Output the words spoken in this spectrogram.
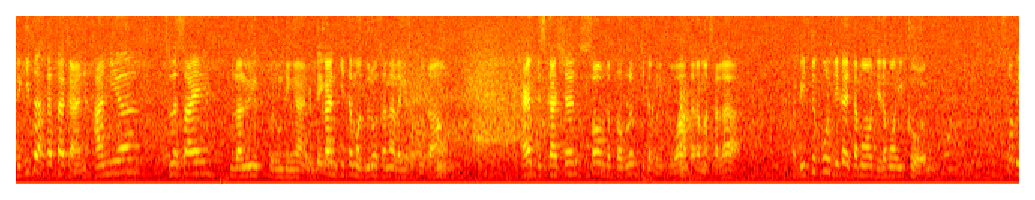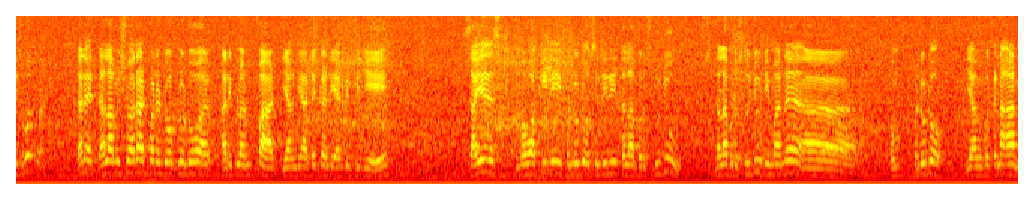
Jadi kita katakan hanya selesai melalui perundingan. Perundingan. Bukan kita mau duduk sana lagi 10 tahun. Have discussion, solve the problem, kita boleh keluar, tak ada masalah. Tapi itu pun jika kita mau tidak mau ikut, stop his work lah. Dan dalam mesyuarat pada 22 hari bulan 4 yang diadakan di MPPJ, saya mewakili penduduk sendiri telah bersetuju. Telah bersetuju di mana uh, penduduk yang berkenaan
